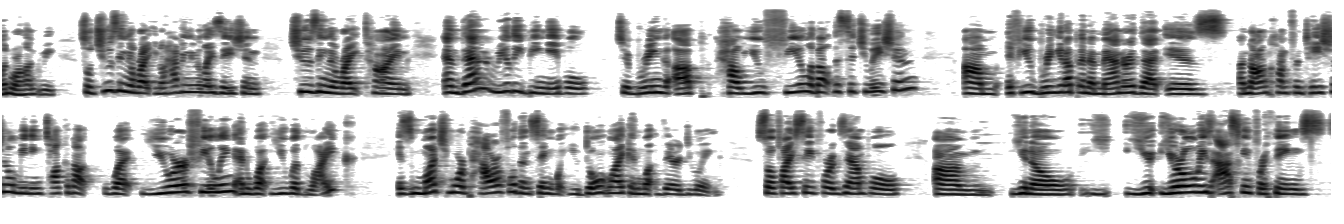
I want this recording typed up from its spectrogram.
when we're hungry. So choosing the right, you know, having the realization, choosing the right time, and then really being able to bring up how you feel about the situation. Um, if you bring it up in a manner that is a non-confrontational, meaning talk about what you're feeling and what you would like, is much more powerful than saying what you don't like and what they're doing. So if I say, for example, um, you know, you, you're always asking for things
